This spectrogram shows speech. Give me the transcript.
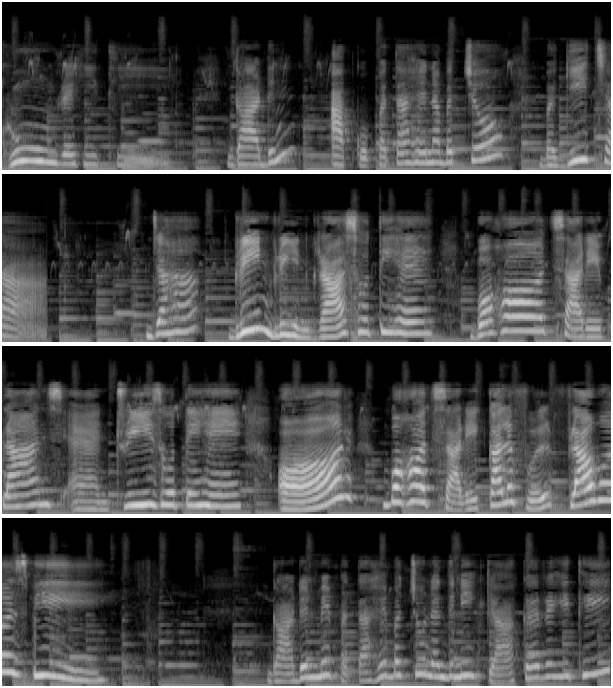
घूम रही थी। गार्डन, आपको पता है ना बच्चों, बगीचा, जहाँ ग्रीन ग्रीन ग्रास होती है। बहुत सारे प्लांट्स एंड ट्रीज होते हैं और बहुत सारे कलरफुल फ्लावर्स भी। गार्डन में पता है बच्चों, नंदिनी क्या कर रही थी?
